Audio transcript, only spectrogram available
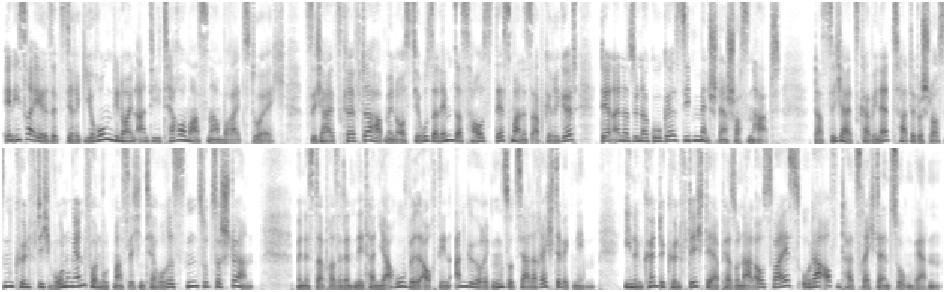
In Israel setzt die Regierung die neuen Antiterrormaßnahmen bereits durch. Sicherheitskräfte haben in Ostjerusalem das Haus des Mannes abgeriegelt, der in einer Synagoge sieben Menschen erschossen hat. Das Sicherheitskabinett hatte beschlossen, künftig Wohnungen von mutmaßlichen Terroristen zu zerstören. Ministerpräsident Netanyahu will auch den Angehörigen soziale Rechte wegnehmen. Ihnen könnte künftig der Personalausweis oder Aufenthaltsrechte entzogen werden.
